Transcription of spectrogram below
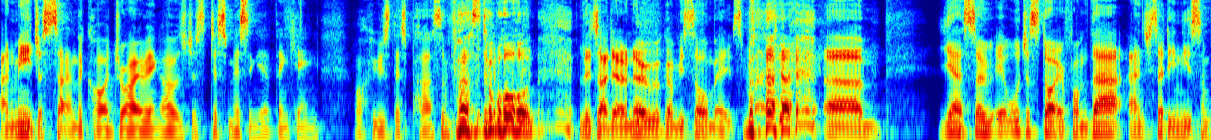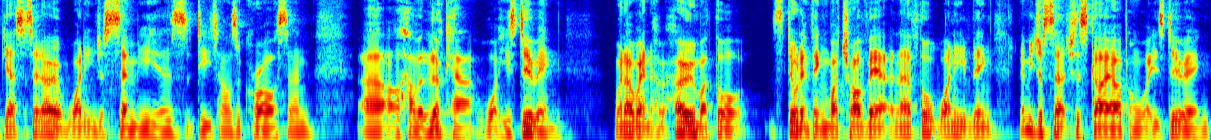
And me just sat in the car driving, I was just dismissing it, thinking, oh, who's this person, first of all? Literally, I don't know, we are going to be soulmates. um, yeah, so it all just started from that. And she said he needs some guests. I said, oh, why don't you just send me his details across and uh, I'll have a look at what he's doing. When I went home, I thought, still didn't think much of it. And I thought one evening, let me just search this guy up and what he's doing.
